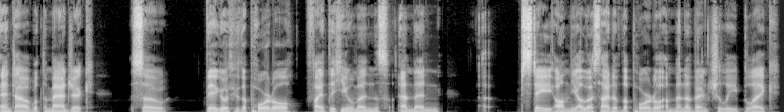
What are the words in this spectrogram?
and out with the magic. So they go through the portal, fight the humans, and then uh, stay on the other side of the portal, and then eventually like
